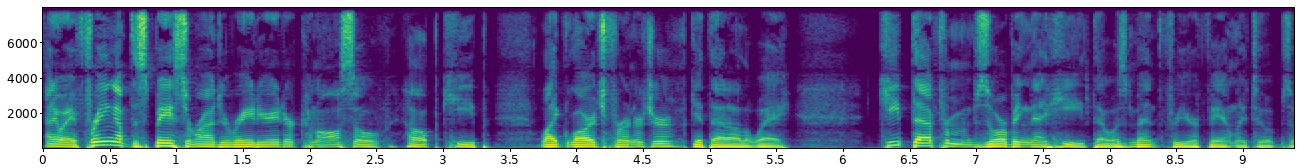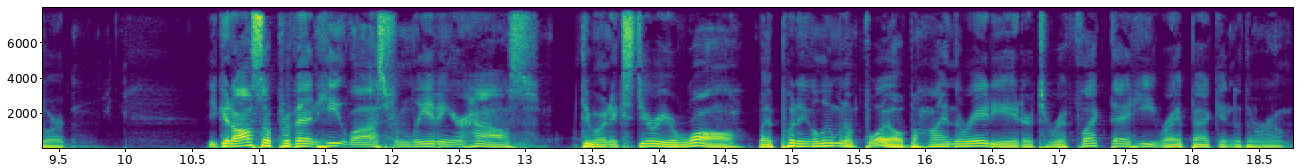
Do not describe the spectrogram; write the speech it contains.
Anyway, freeing up the space around your radiator can also help keep, like large furniture, get that out of the way. Keep that from absorbing that heat that was meant for your family to absorb. You can also prevent heat loss from leaving your house through an exterior wall by putting aluminum foil behind the radiator to reflect that heat right back into the room.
